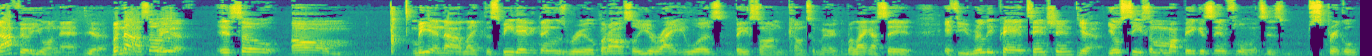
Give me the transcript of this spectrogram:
I feel you on that. Yeah. but nah. So But yeah. it's so um. But yeah, nah, like the speed dating thing was real, but also you're right, it was based on Come to America. But like I said, if you really pay attention, Yeah. you'll see some of my biggest influences sprinkled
